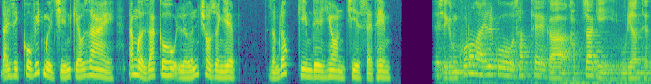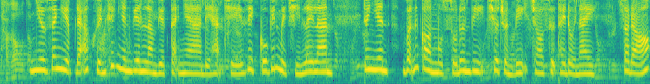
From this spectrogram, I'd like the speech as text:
đại dịch COVID-19 kéo dài đã mở ra cơ hội lớn cho doanh nghiệp. Giám đốc Kim Dae-hyun chia sẻ thêm. Nhiều doanh nghiệp đã khuyến khích nhân viên làm việc tại nhà để hạn chế dịch COVID-19 lây lan. Tuy nhiên, vẫn còn một số đơn vị chưa chuẩn bị cho sự thay đổi này. Do đó,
